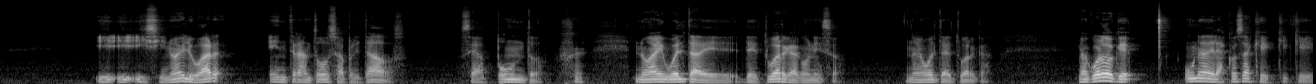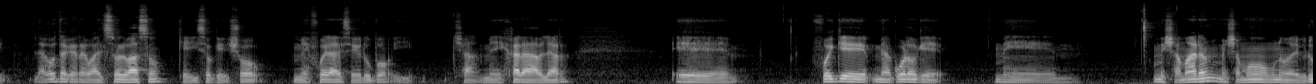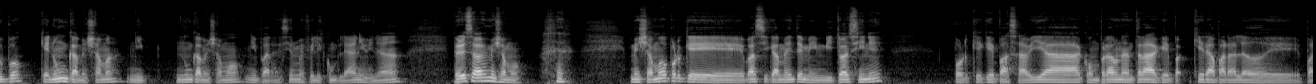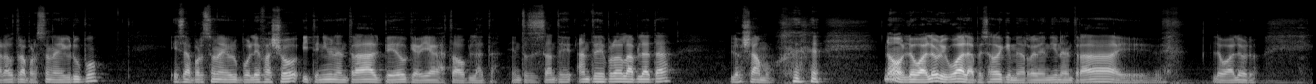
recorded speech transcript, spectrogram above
Y, y, si no hay lugar, entran todos apretados. O sea, punto. no hay vuelta de, de tuerca con eso. No hay vuelta de tuerca. Me acuerdo que una de las cosas que, que, que la gota que rebalsó el vaso, que hizo que yo me fuera de ese grupo y ya me dejara de hablar, eh, fue que me acuerdo que me, me llamaron, me llamó uno del grupo, que nunca me llama, ni nunca me llamó, ni para decirme feliz cumpleaños ni nada, pero esa vez me llamó. me llamó porque básicamente me invitó al cine, porque qué pasa, había comprado una entrada que, era para, lo de, para otra persona del grupo, esa persona del grupo le falló y tenía una entrada al pedo que había gastado plata. Entonces antes, antes de probar la plata, lo llamo. no, lo valoro igual, a pesar de que me revendí una entrada, eh, lo valoro.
